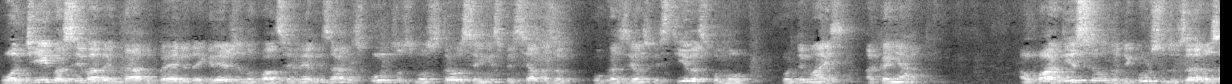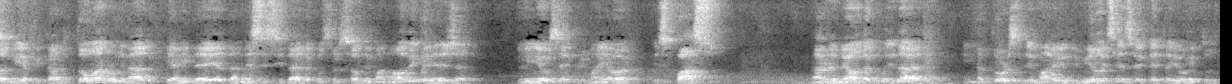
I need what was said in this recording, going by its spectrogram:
O antigo, acima aventado prédio da igreja, no qual se realizaram os cultos, mostrou-se em especial nas ocasiões festivas como, por demais, acanhado. Ao par disso, no decurso dos anos, havia ficado tão arruinado que a ideia da necessidade da construção de uma nova igreja ganhou sempre maior espaço. Na reunião da comunidade, em 14 de maio de 1888,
